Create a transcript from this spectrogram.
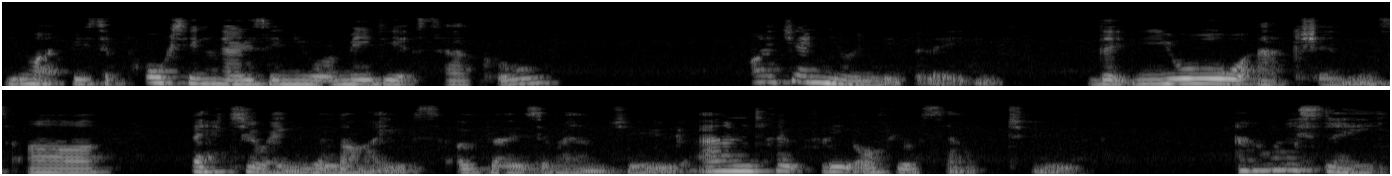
You might be supporting those in your immediate circle I genuinely believe that your actions are bettering the lives of those around you and hopefully of yourself too. And honestly,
